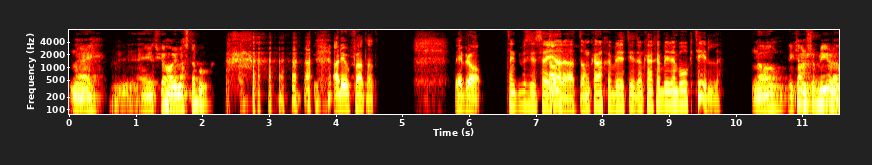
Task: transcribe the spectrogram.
Nej, eh, jag ska ha i nästa bok. ja, det är uppfattat. Det är bra. Jag tänkte precis säga Ja. det, att de kanske, blir till, de kanske blir en bok till. Ja, det kanske blir det.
